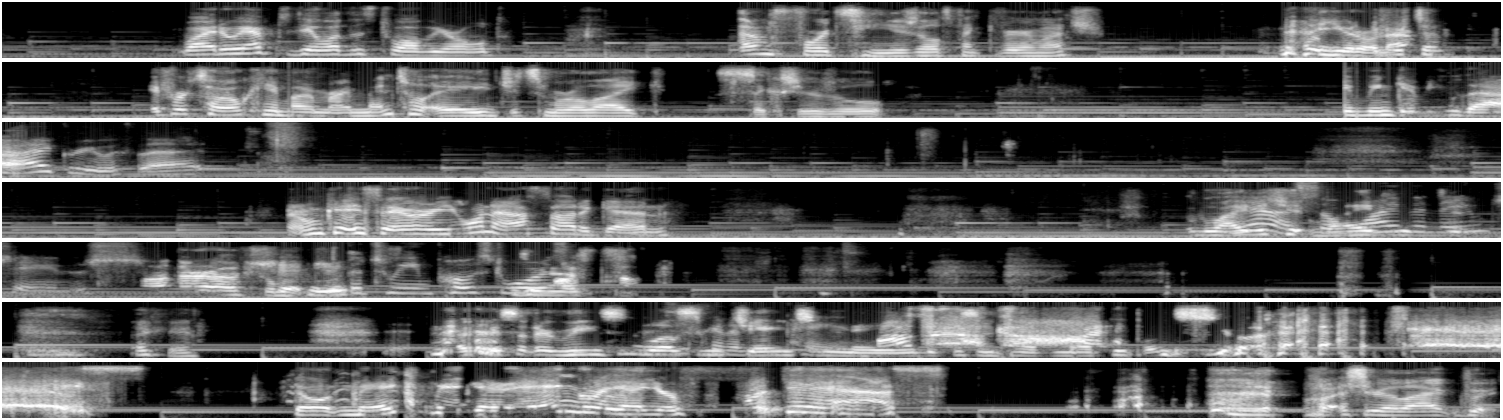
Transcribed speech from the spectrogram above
Why do we have to deal with this 12 year old? I'm 14 years old. Thank you very much. you don't If we're, ta- if we're talking about my mental age, it's more like six years old. Even give you Yeah, that. I agree with that. Okay, Sarah, you want to ask that again? Why yeah, did you? so why, why did the you- name change? Mother of shit. Between post wars Yeah. Okay. Okay, so the reason was is we gonna changed the name Oh, because we have more people. Jeez! Don't make me get angry at your freaking ass. What's your language?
